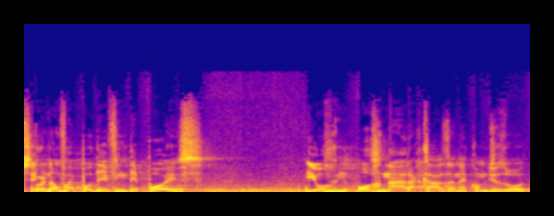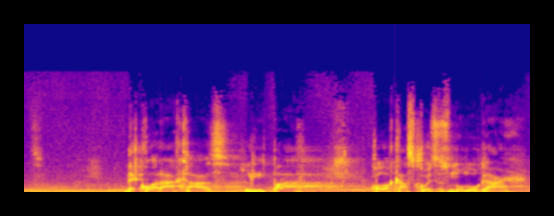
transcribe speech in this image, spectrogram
O Senhor não vai poder vir depois e ornar a casa, né? Como diz o outro decorar a casa, limpar, colocar as coisas no lugar.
